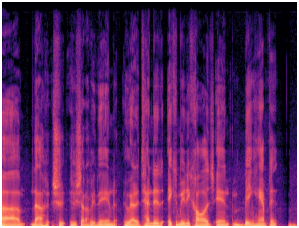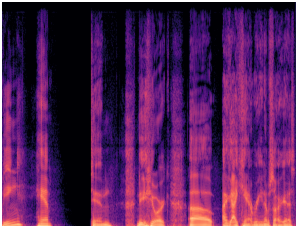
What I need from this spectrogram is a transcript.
um, now who, who shall not be named, who had attended a community college in Binghamton, Binghamton, New York, uh, I, I can't read. I'm sorry, guys.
